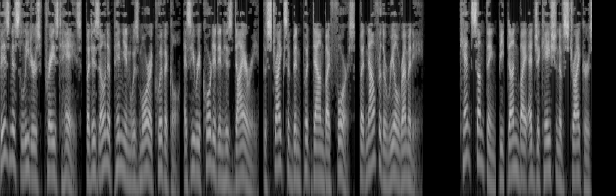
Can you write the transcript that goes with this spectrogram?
Business leaders praised Hayes, but his own opinion was more equivocal, as he recorded in his diary, the strikes have been put down by force, but now for the real remedy. Can't something be done by education of strikers,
